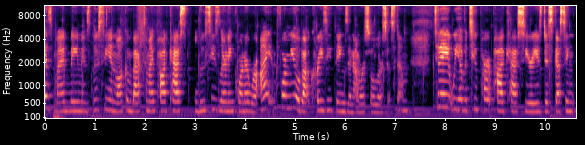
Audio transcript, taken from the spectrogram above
guys, my name is Lucy, and welcome back to my podcast, Lucy's Learning Corner, where I inform you about crazy things in our solar system. Today, we have a two part podcast series discussing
